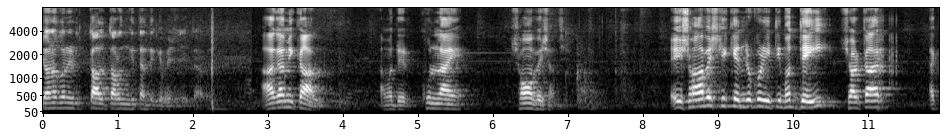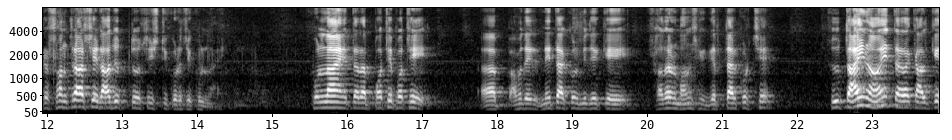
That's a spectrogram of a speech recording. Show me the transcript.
জনগণের উত্তাল তরঙ্গে তাদেরকে ভেসে যেতে হবে। আগামীকাল আমাদের খুলনায় সমাবেশ আছে। এই সমাবেশকে কেন্দ্র করে ইতিমধ্যেই সরকার একটা সন্ত্রাসের রাজত্ব সৃষ্টি করেছে খুলনায়। খুলনায় তারা পথে পথে আমাদের নেতা কর্মীদেরকে সাধারণ মানুষকে গ্রেপ্তার করছে। শুধু তাই নয়, তারা কালকে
